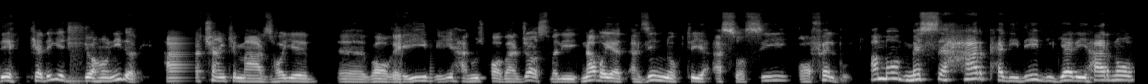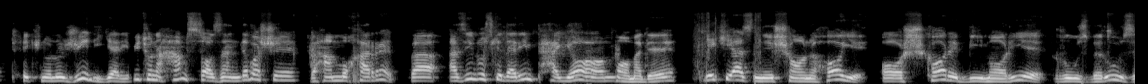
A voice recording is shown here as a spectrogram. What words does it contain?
دهکده جهانی داریم. هرچند که مرزهای واقعی هنوز پابرجاست ولی نباید از این نکته اساسی غافل بود. اما مثل هر پدیده دیگری هر نوع تکنولوژی دیگری می‌تونه هم سازنده باشه و هم مخرب. و از این روز که در این پیام آمده یکی از نشانه های آشکار بیماری روز به روز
